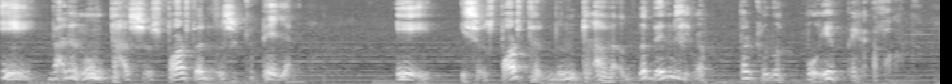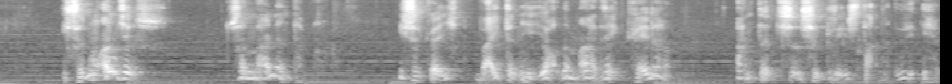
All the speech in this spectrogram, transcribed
i van untar les portes de la capella i, i les portes d'entrada de benzina perquè no volien pegar foc. I les monges se'n van entamar. I la que vaig tenir jo de madre, que era antes la sacristana, diria,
